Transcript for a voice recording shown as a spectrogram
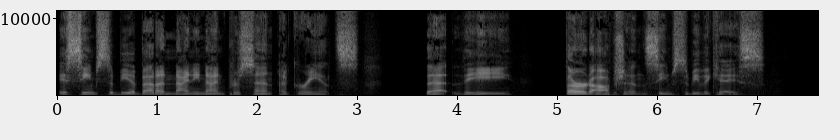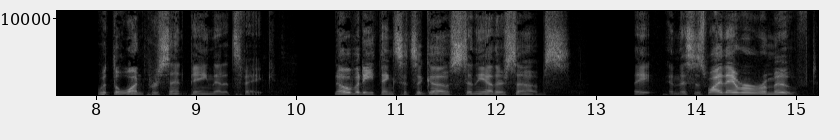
it seems to be about a 99% agreement that the third option seems to be the case, with the 1% being that it's fake. Nobody thinks it's a ghost in the other subs. They and this is why they were removed.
